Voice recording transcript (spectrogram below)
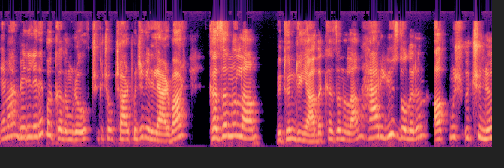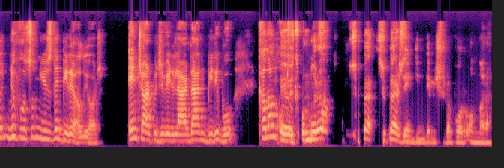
hemen verilere bakalım Rauf çünkü çok çarpıcı veriler var. Kazanılan bütün dünyada kazanılan her 100 doların 63'ünü nüfusun %1'i alıyor. En çarpıcı verilerden biri bu. Kalan 30... Evet onlara süper, süper zengin demiş rapor onlara.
